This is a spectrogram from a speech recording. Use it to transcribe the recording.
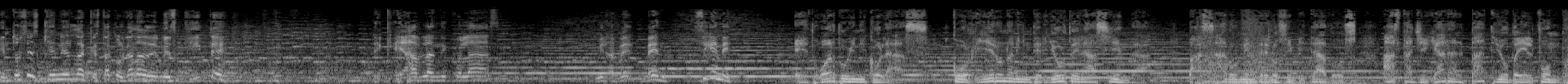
entonces ¿quién es la que está colgada del mezquite? ¿De qué hablas, Nicolás? Mira, ven, ven, sígueme. Eduardo y Nicolás corrieron al interior de la hacienda, pasaron entre los invitados hasta llegar al patio del fondo.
